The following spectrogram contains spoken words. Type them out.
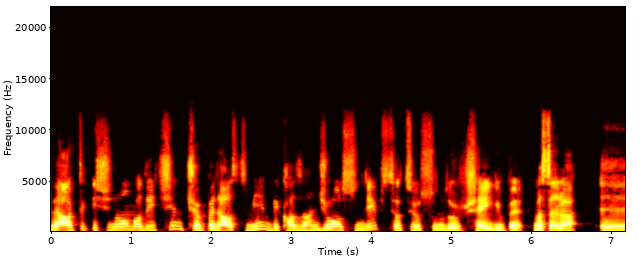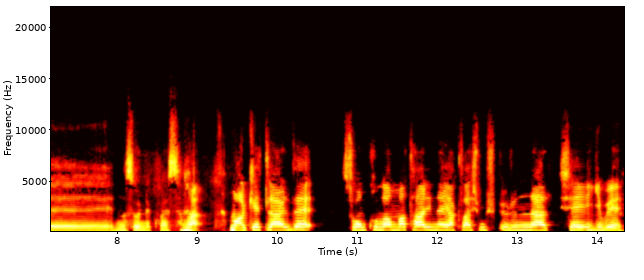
Ve artık işin olmadığı için çöpe de atmayayım bir kazancı olsun deyip satıyorsundur. Şey gibi. Mesela ee, nasıl örnek versem? Ha, marketlerde son kullanma tarihine yaklaşmış ürünler şey gibi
